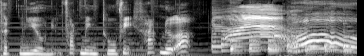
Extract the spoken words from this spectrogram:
thật nhiều những phát minh thú vị khác nữa. Oh.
